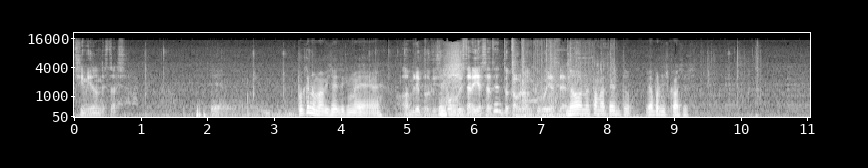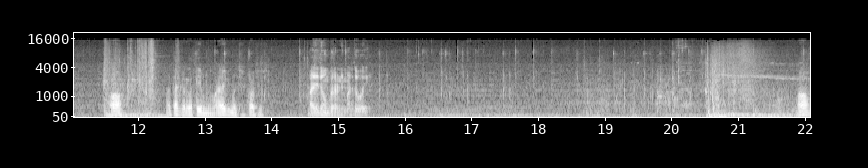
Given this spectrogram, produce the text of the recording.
Chimi, ¿dónde estás? ¿Por qué no me avisáis de que me.? Hombre, porque supongo que estarías atento, cabrón. ¿Qué voy a hacer? No, no estaba atento. Voy a por mis cosas. Oh, ataque racimo. Hay aquí muchas cosas. Vale, tengo un perro animar, te voy. Oh,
